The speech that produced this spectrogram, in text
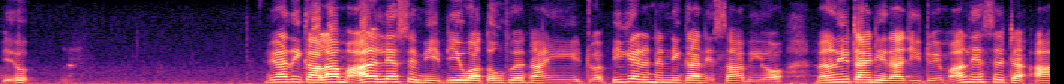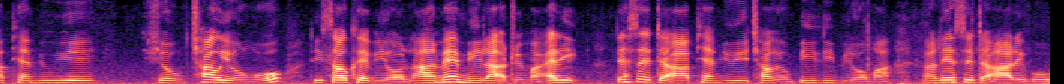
ပြုတ် နေရာဒီကာလမှာလျှက်စစ်မီအပြေအဝသုံးဆွဲနိုင်ရေးအတွက်ပြီးခဲ့တဲ့နှစ်နှစ်ကနေစပြီးတော့မန္တလေးတိုင်းဒေသကြီးတွင်မှာလျှက်စစ်တပ်အားဖြန့်ဖြူးရေးရုံ6ရုံကိုဒီစောက်ခဲ့ပြီးတော့လာမယ့်မေလအတွင်းမှာအဲ့ဒီလျှက်စစ်တပ်အားဖြန့်ဖြူးရေး6ရုံပြီးပြီးတော့မှဒါလျှက်စစ်တပ်အားတွေကို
